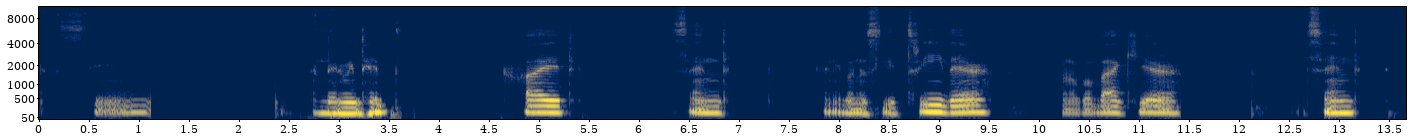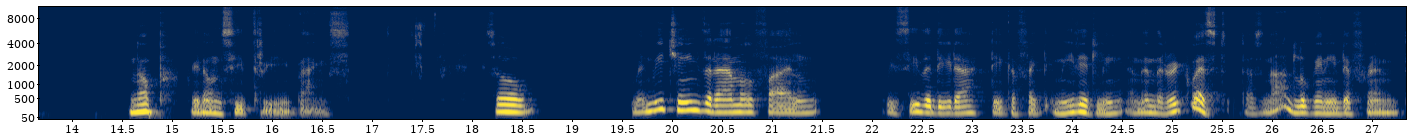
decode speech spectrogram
let's see, and then we'll hit right, send. Then you're going to see three there. Going to go back here. Send. Nope, we don't see three bangs. So when we change the RAML file, we see the data take effect immediately, and then the request does not look any different.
